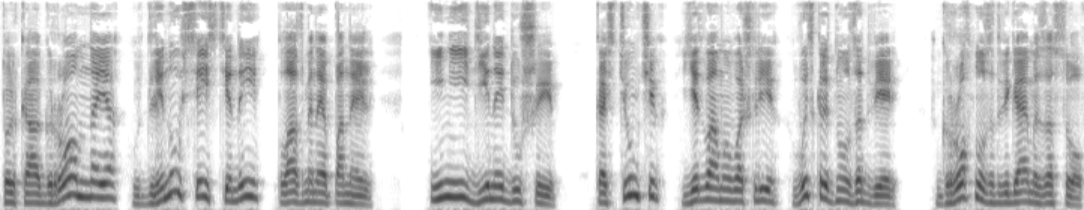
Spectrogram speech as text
Только огромная, в длину всей стены, плазменная панель. И ни единой души. Костюмчик, едва мы вошли, выскользнул за дверь. Грохнул задвигаемый засов.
